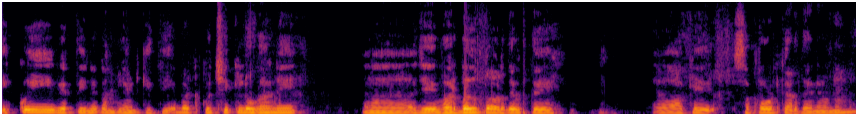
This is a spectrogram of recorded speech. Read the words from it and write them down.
ਇੱਕੋ ਹੀ ਵਿਅਕਤੀ ਨੇ ਕੰਪਲੇਂਟ ਕੀਤੀ ਹੈ ਬਟ ਕੁਝ ਇੱਕ ਲੋਕਾਂ ਨੇ ਅਹ, ਅਜੇ ਵਰਬਲ ਤੌਰ ਦੇ ਉੱਤੇ ਅਹ, ਆ ਕੇ ਸਪੋਰਟ ਕਰਦੇ ਨੇ ਉਹਨਾਂ ਨੂੰ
